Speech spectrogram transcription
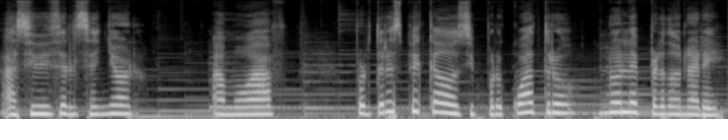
Así dice el Señor, a Moab, por tres pecados y por cuatro no le perdonaré.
